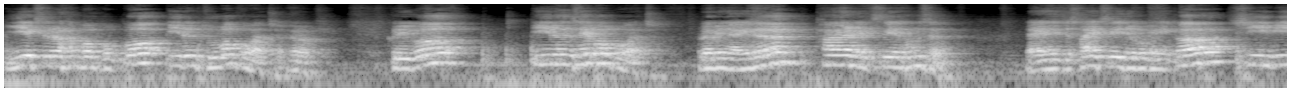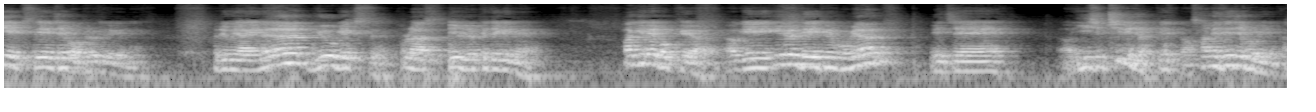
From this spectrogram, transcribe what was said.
2x를 한 번 뽑고 1은 두 번 뽑았죠 이렇게. 그리고 1은 세 번 뽑았죠. 그러면 양이는 8x의 3승. 양이는 이제 4x의 제곱이니까 12x의 제곱 이렇게 되겠네요. 그리고 양이는 6x 플러스 1 이렇게 되겠네요. 확인해 볼게요. 여기 1을 대입해 보면 이제 27이죠. 3의 세제곱이니까.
